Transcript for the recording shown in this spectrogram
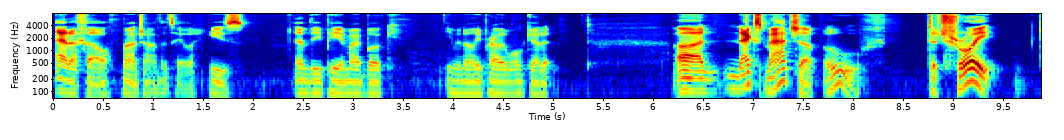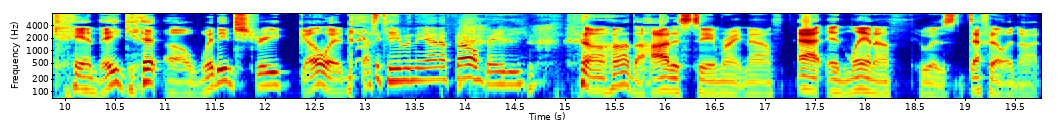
NFL, not Jonathan Taylor. He's MVP in my book, even though he probably won't get it. Uh, next matchup. Ooh, Detroit. Can they get a winning streak going? best team in the NFL, baby. uh huh. The hottest team right now at Atlanta, who is definitely not.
